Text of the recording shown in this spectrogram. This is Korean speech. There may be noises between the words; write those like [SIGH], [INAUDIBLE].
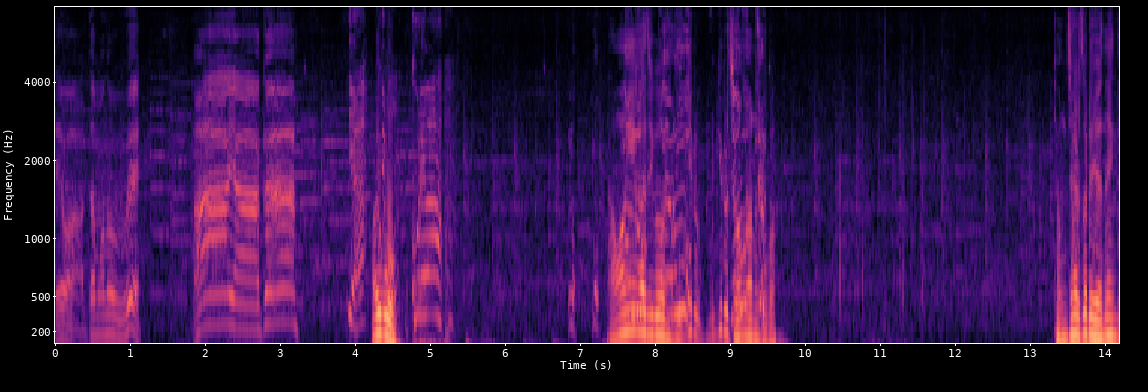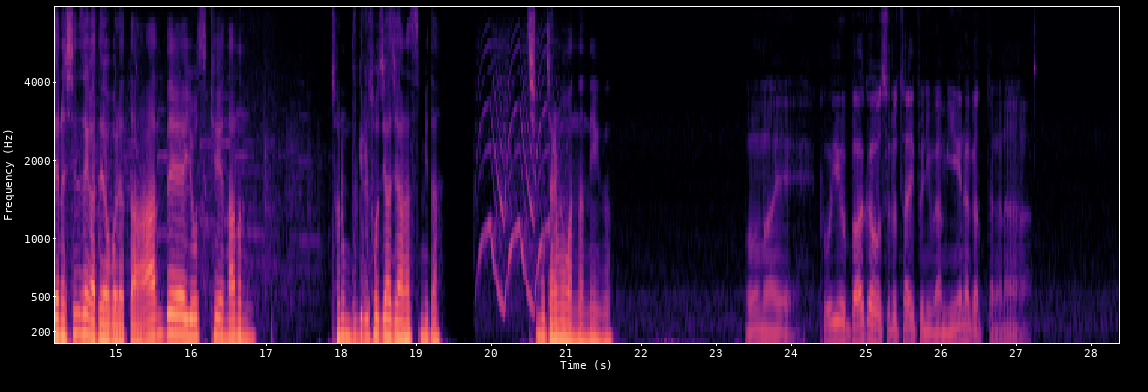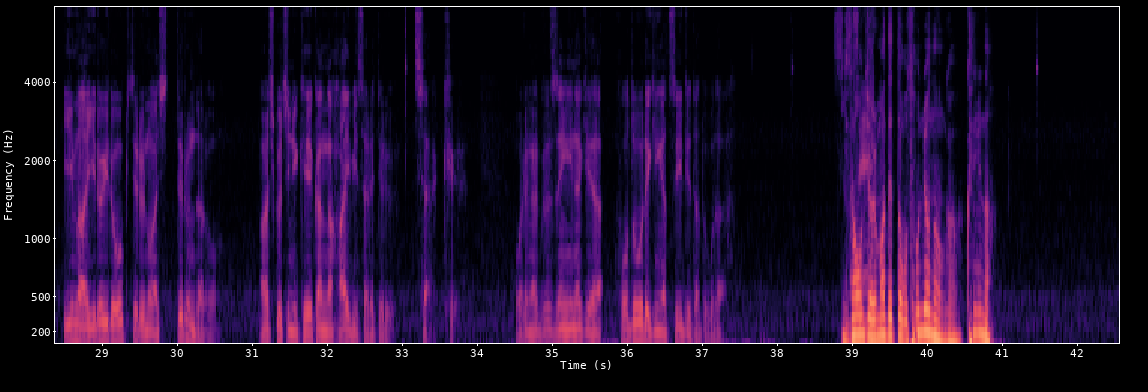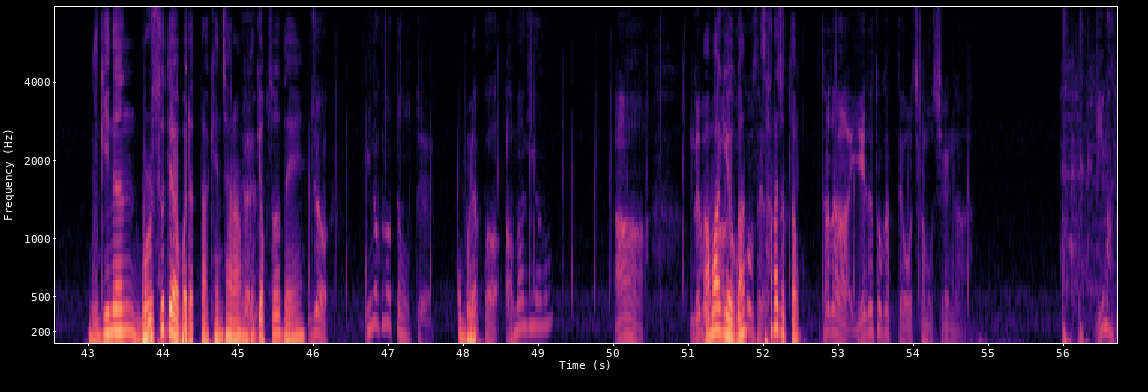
手は頭の上早くいや 아이고 でもこれは 너, 너, 당황해가지고 너, 너, 너, 무기로 무기로 저항하는 거 봐. 경찰서로 연행되는 신세가 되어버렸다. 안돼 요스케 나는 저는 무기를 소지하지 않았습니다. 친구 잘못 만났네 이거. お前こういうバカをするタイプには見えなかったがな 今いろいろ起きてるのは知ってるんだろうあちこちに警官が配備されてるったく俺が偶然いなきゃ歩道歴がついてたとこだ 이사 온 지 얼마 됐다고 소녀는가 큰일 나. 무기는 몰수되어 버렸다. 괜찮아 에? 무기 없어도 돼. じゃあいなくなったのって 어 や 뭐야? っぱ天城屋のああでもまあ 아마기어가 高校生だ 사라졌다고? ただ家出とかってオチかもしれんが今の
